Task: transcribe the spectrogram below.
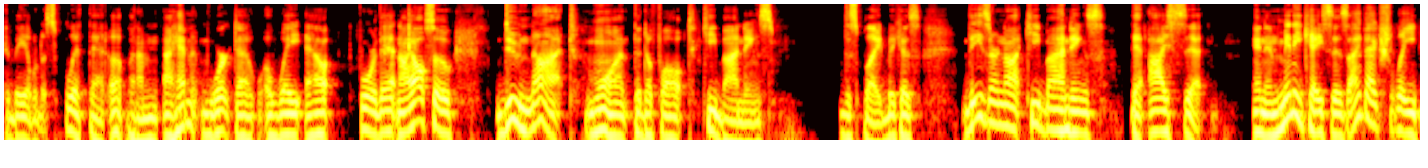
to be able to split that up, but I'm, I haven't worked out a way out for that. And I also do not want the default key bindings displayed because these are not key bindings that I set. And in many cases, I've actually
